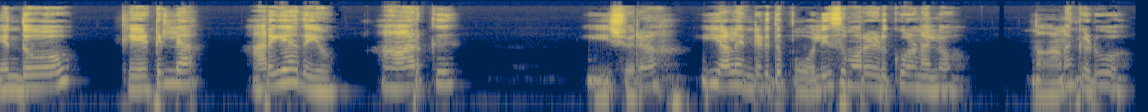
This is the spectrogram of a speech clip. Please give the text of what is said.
എന്തോ? കേട്ടില്ല. അറിയാതെയോ? ആർക്ക്? ഈശ്വര ഇയാൾ എന്റെ അടുത്ത് പോലീസ് മുറ എടുക്കുവാണല്ലോ. നാണം കെടുവോ?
